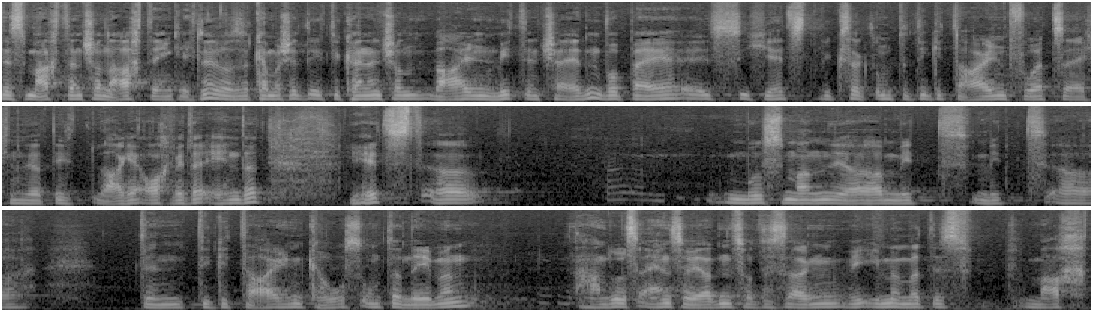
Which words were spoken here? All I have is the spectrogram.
das macht dann schon nachdenklich. Ne? Also kann man schon, die, die, können schon Wahlen mitentscheiden, wobei es sich jetzt, wie gesagt, unter digitalen Vorzeichen ja die Lage auch wieder ändert. Jetzt äh, muss man ja mit, mit äh, den digitalen Großunternehmen handelseins werden, sozusagen, wie immer man das macht,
